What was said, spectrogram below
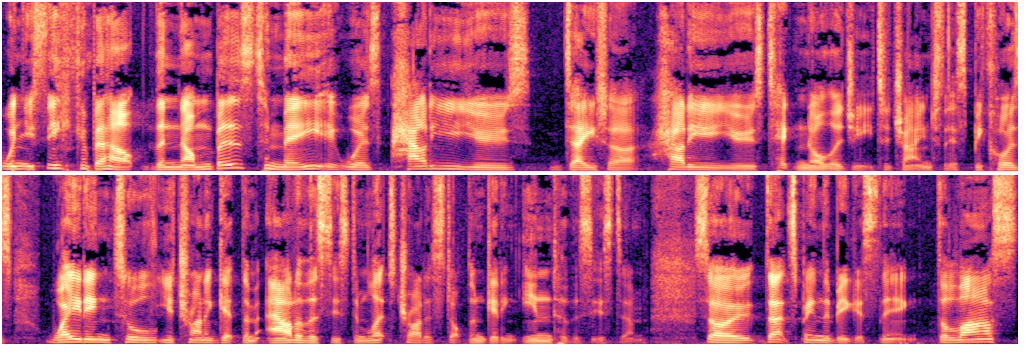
when you think about the numbers, to me, it was how do you use data? How do you use technology to change this? Because waiting till you're trying to get them out of the system, let's try to stop them getting into the system. So that's been the biggest thing. The last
